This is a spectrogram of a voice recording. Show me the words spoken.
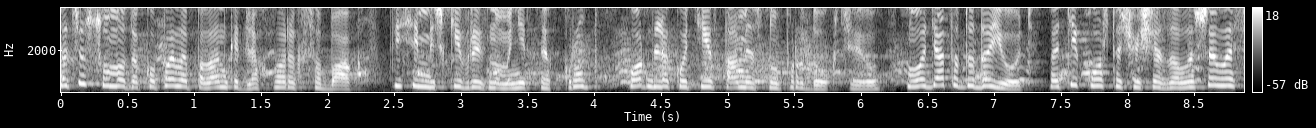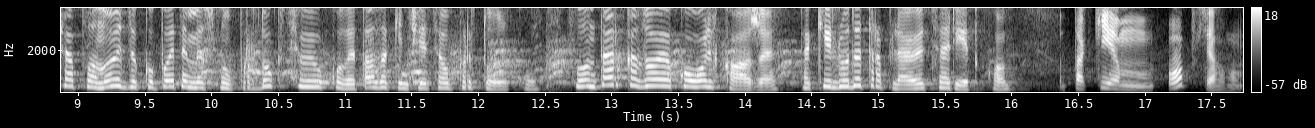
На цю суму закупили пеленки для хворих собак, 8 мішків різноманітних круп, корм для котів та м'ясну продукцію. Молодята додають, на ті кошти, що ще залишилися, планують закупити м'ясну продукцію, коли та закінчиться у притулку. Волонтерка Зоя Коваль каже, такі люди трапляються рідко. таким обсягом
